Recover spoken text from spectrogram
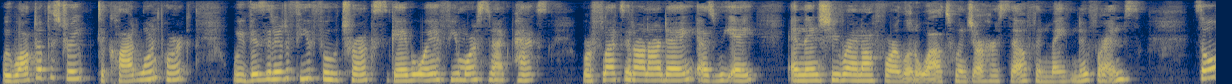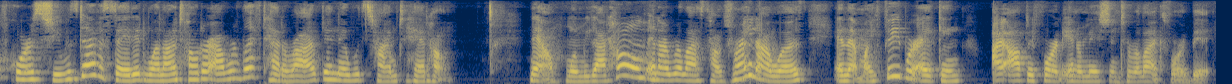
we walked up the street to Clyde Warren Park. We visited a few food trucks, gave away a few more snack packs, reflected on our day as we ate, and then she ran off for a little while to enjoy herself and made new friends. So, of course, she was devastated when I told her our Lyft had arrived and it was time to head home. Now, when we got home and I realized how drained I was and that my feet were aching, I opted for an intermission to relax for a bit.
